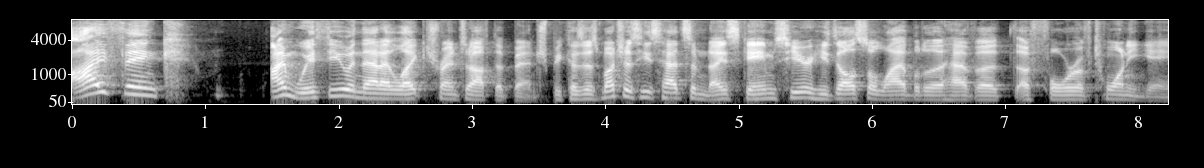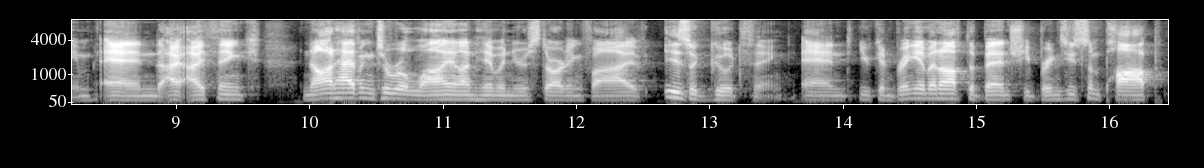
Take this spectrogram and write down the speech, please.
I think I'm with you in that I like Trent off the bench because as much as he's had some nice games here, he's also liable to have a, a four of 20 game. And I, I think not having to rely on him in your starting five is a good thing. And you can bring him in off the bench. He brings you some pop.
